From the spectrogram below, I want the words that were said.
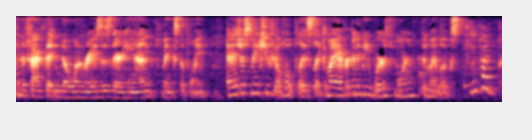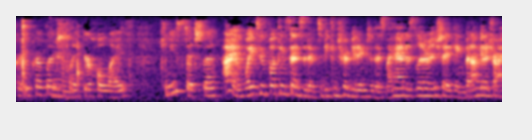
And the fact that no one raises their hand makes the point. And it just makes you feel hopeless. Like, am I ever going to be worth more than my looks? if you've had pretty privilege Yeah. like your whole life can you stitch this I am way too fucking sensitive to be contributing to this. My hand is literally shaking, but I'm gonna try.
